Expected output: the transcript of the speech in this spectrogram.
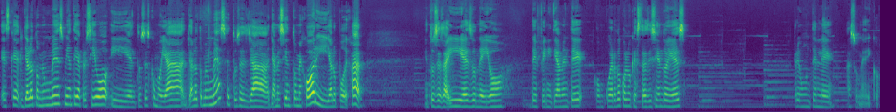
es que ya lo tomé un mes mi antidepresivo y entonces como ya, ya lo tomé un mes, entonces ya, ya me siento mejor y ya lo puedo dejar. Entonces ahí es donde yo definitivamente concuerdo con lo que estás diciendo y es, pregúntenle a su médico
